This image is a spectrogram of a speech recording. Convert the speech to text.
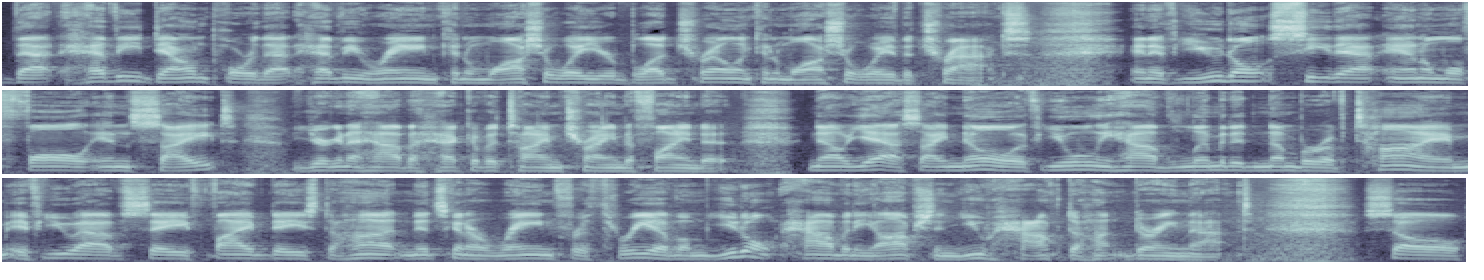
that heavy downpour, that heavy rain can wash away your blood trail and can wash away the tracks. And if you don't see that animal, animal fall in sight, you're going to have a heck of a time trying to find it. Now, yes, I know if you only have limited number of time, if you have say 5 days to hunt and it's going to rain for 3 of them, you don't have any option. You have to hunt during that. So,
